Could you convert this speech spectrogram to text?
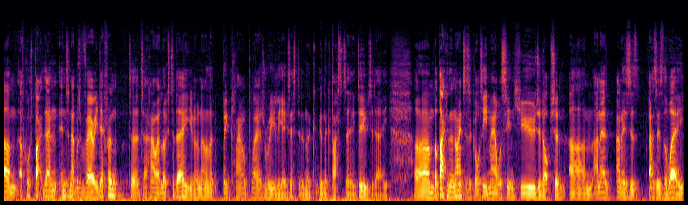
Um, of course, back then, internet was very different to, to, how it looks today. You know, none of the big cloud players really existed in the in the capacity they do today. Um, but back in the 90s, of course, email was seeing huge adoption, um, and, and is, as is the way,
